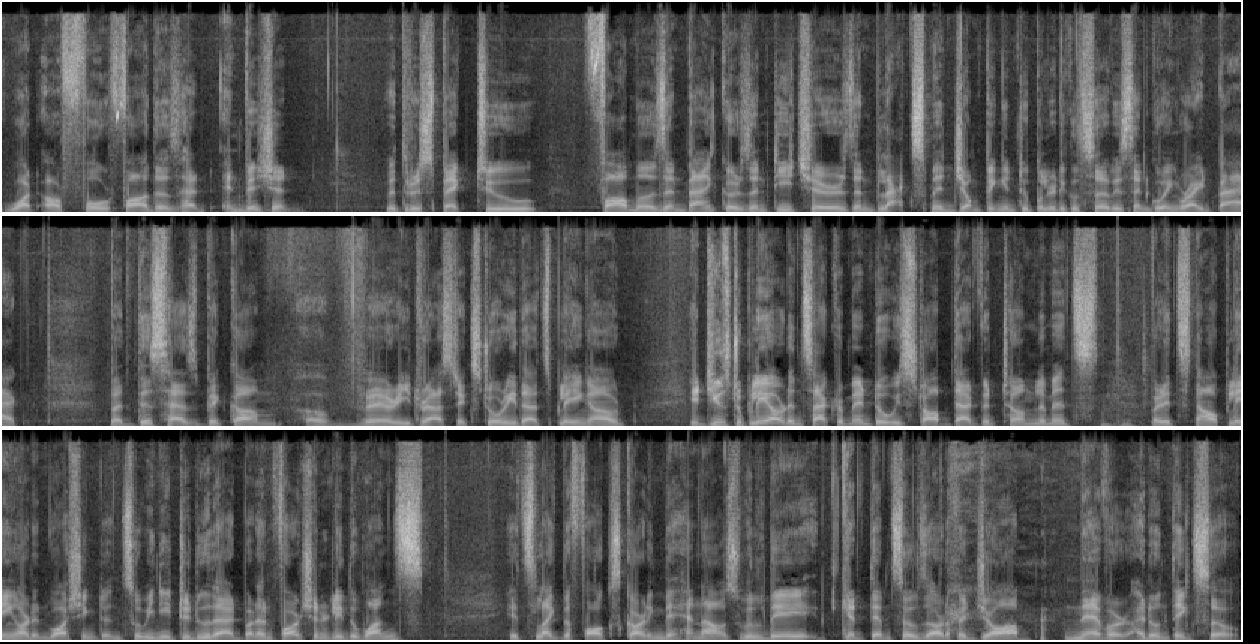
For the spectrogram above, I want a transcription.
what our forefathers had envisioned with respect to farmers and bankers and teachers and blacksmiths jumping into political service and going right back. But this has become a very drastic story that's playing out. It used to play out in Sacramento. We stopped that with term limits, mm-hmm. but it's now playing out in Washington. So we need to do that. But unfortunately, the ones, it's like the fox guarding the henhouse. Will they get themselves out of a job? Never. I don't think so.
